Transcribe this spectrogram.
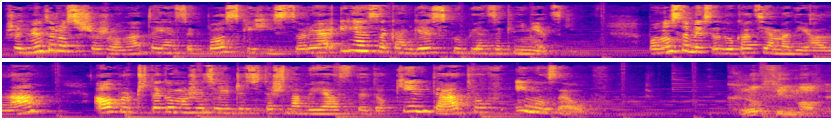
Przedmioty rozszerzone to język polski, historia i język angielski lub język niemiecki. Bonusem jest edukacja medialna, a oprócz tego możecie liczyć też na wyjazdy do kin, teatrów i muzeów. Klub filmowy.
